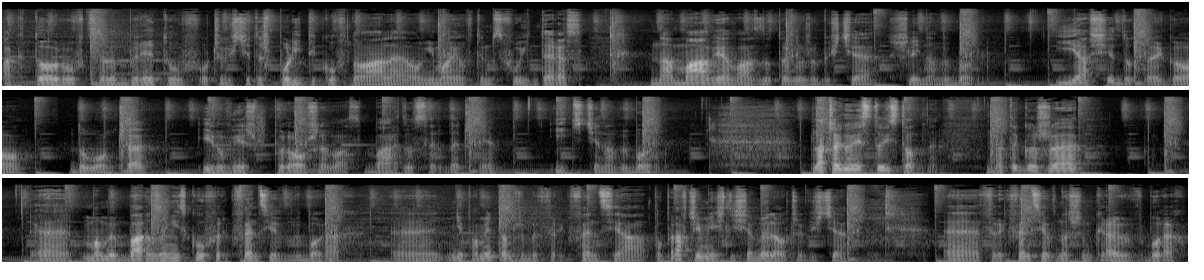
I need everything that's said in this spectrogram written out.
aktorów, celebrytów, oczywiście też polityków, no ale oni mają w tym swój interes, namawia Was do tego, żebyście szli na wybory. I ja się do tego dołączę i również proszę Was bardzo serdecznie, idźcie na wybory. Dlaczego jest to istotne? Dlatego, że e, mamy bardzo niską frekwencję w wyborach E, nie pamiętam, żeby frekwencja, poprawcie mnie jeśli się mylę oczywiście, e, frekwencja w naszym kraju w wyborach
